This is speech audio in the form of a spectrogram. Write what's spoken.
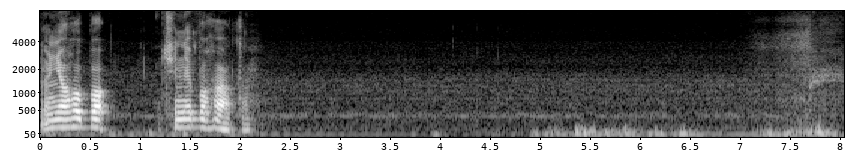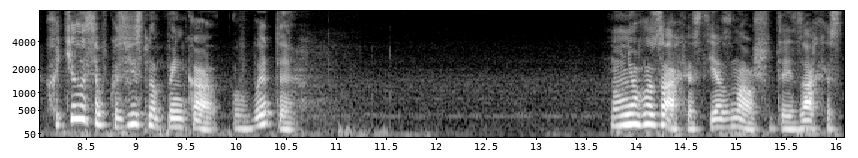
У нього ба... чи не багато? Хотілося б, звісно, пенька вбити. Ну, у нього захист. Я знав, що той захист.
